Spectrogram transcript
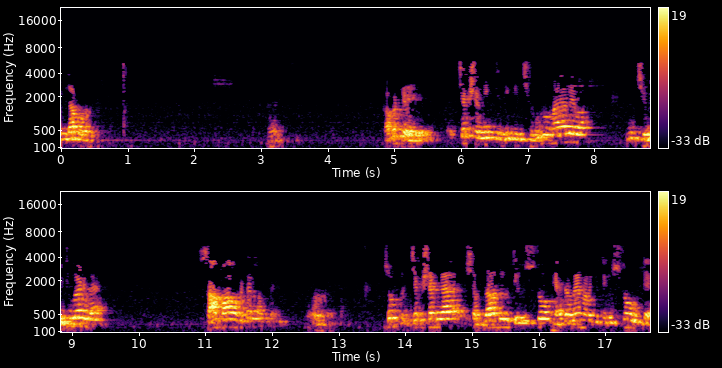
ఇలా మొదటి కాబట్టి ప్రత్యక్ష నీకు నీకు చెవులు ఉన్నాయా లేవా? నువ్వు చెవిటి వాడివా సా పా సో ప్రత్యక్షంగా శబ్దాదులు తెలుస్తూ భేదమే మనకి తెలుస్తూ ఉంటే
